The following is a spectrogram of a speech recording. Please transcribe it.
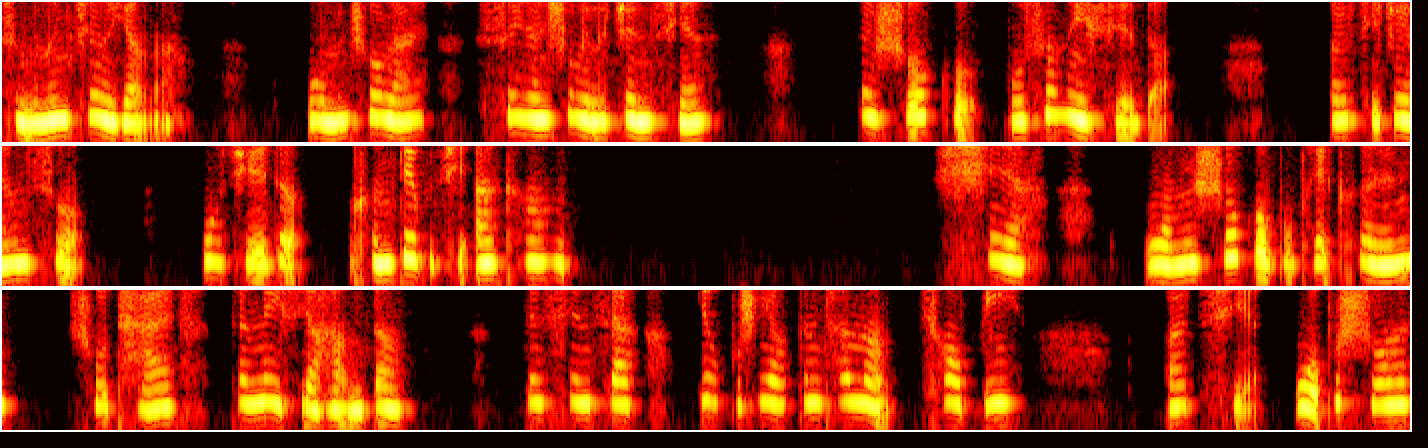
怎么能这样啊？我们出来虽然是为了赚钱，但说过不做那些的。而且这样做，我觉得很对不起阿康。”是啊，我们说过不陪客人出台干那些行当。但现在又不是要跟他们操逼，而且我不说，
